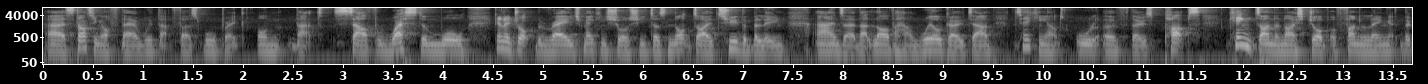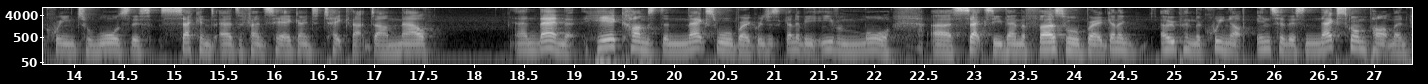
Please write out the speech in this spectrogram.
Uh, starting off there with that first wall break on that southwestern wall. Going to drop the rage, making sure she does not die to the balloon. And uh, that lava hound will go down, taking out all of those pups. King done a nice job of funneling the queen towards this second air defense here. Going to take that down now. And then here comes the next wall break, which is going to be even more uh, sexy than the first wall break. Going to open the queen up into this next compartment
